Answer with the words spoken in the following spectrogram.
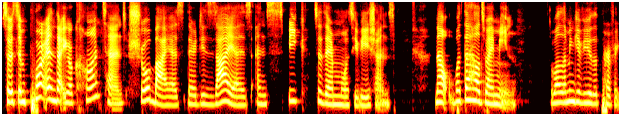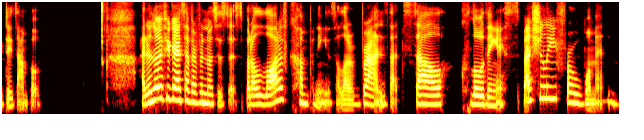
So it's important that your content show buyers their desires and speak to their motivations. Now, what the hell do I mean? Well, let me give you the perfect example. I don't know if you guys have ever noticed this, but a lot of companies, a lot of brands that sell clothing, especially for women,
